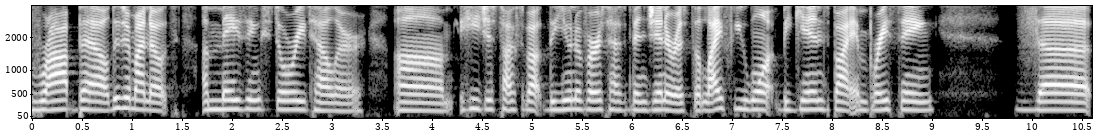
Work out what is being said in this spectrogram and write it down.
Rob Bell, these are my notes. Amazing storyteller. Um, he just talks about the universe has been generous. The life you want begins by embracing the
